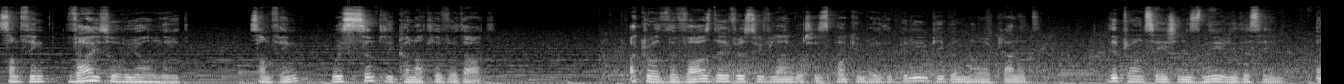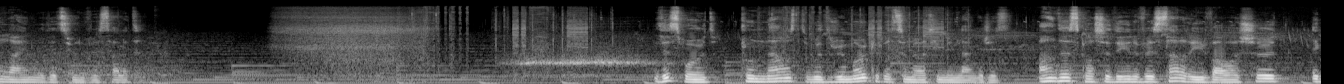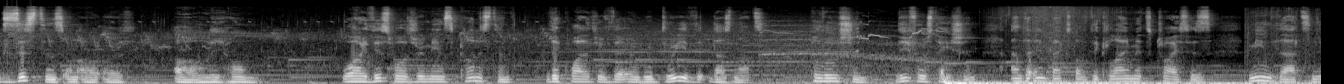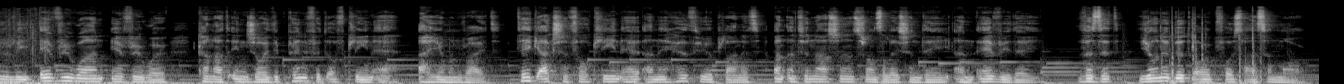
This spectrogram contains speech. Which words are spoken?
something vital we all need, something we simply cannot live without. Across the vast diversity of languages spoken by the billion people on our planet, the pronunciation is nearly the same, in line with its universality. This word, pronounced with remarkable similarity in many languages, underscores the universality of our shared existence on our earth, our only home. Why this world remains constant, the quality of the air we breathe does not. Pollution, deforestation, and the impacts of the climate crisis mean that nearly everyone everywhere cannot enjoy the benefit of clean air, a human right. Take action for clean air and a healthier planet on International Translation Day and every day. Visit unep.org for science and more.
